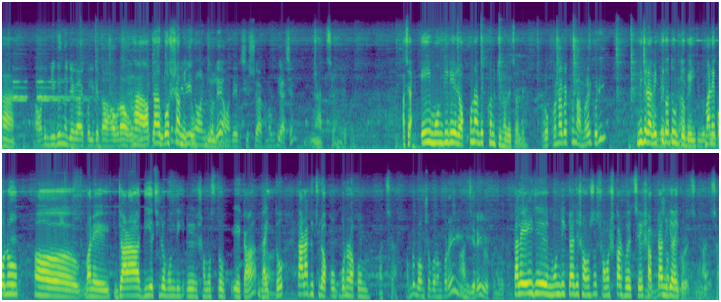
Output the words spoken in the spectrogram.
হ্যাঁ। আমাদের বিভিন্ন জায়গায় কলকাতা হাওড়া হ্যাঁ, আপনার গোস্বামী। বিভিন্ন অঞ্চলে আমাদের শিষ্য এখনও অবধি আছেন। আচ্ছা। আচ্ছা এই মন্দিরের রক্ষণাবেক্ষণ কীভাবে চলে? রক্ষণাবেক্ষণ আমরাই করি। নিজেরা ব্যক্তিগত হ্যাঁ, উদ্যোগেই? মানে কোনো মানে যারা দিয়েছিল মন্দিরের সমস্ত এটা দায়িত্ব তারা কিছু রকম কোনো রকম আচ্ছা। আমরা বংশ পরম্পরাই নিজেরাই রক্ষণাবেক্ষণ তাহলে এই যে মন্দিরটা যে সমস্ত সংস্কার হয়েছে সবটা নিজেরাই নিজেরাই করেছে। আচ্ছা।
